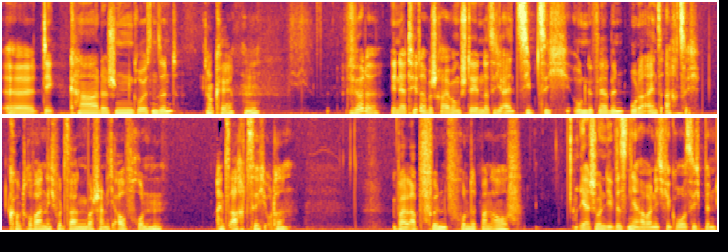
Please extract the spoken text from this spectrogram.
äh, dekadischen Größen sind. Okay. Hm? Würde in der Täterbeschreibung stehen, dass ich 1,70 ungefähr bin oder 1,80? Kommt drauf an, ich würde sagen, wahrscheinlich aufrunden. 1,80, oder? Weil ab 5 rundet man auf. Ja, schon, die wissen ja aber nicht, wie groß ich bin.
